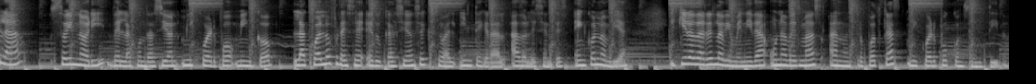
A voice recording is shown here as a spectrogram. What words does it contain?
Hola, soy Nori de la Fundación Mi Cuerpo Mincop, la cual ofrece educación sexual integral a adolescentes en Colombia y quiero darles la bienvenida una vez más a nuestro podcast Mi Cuerpo Consentido.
